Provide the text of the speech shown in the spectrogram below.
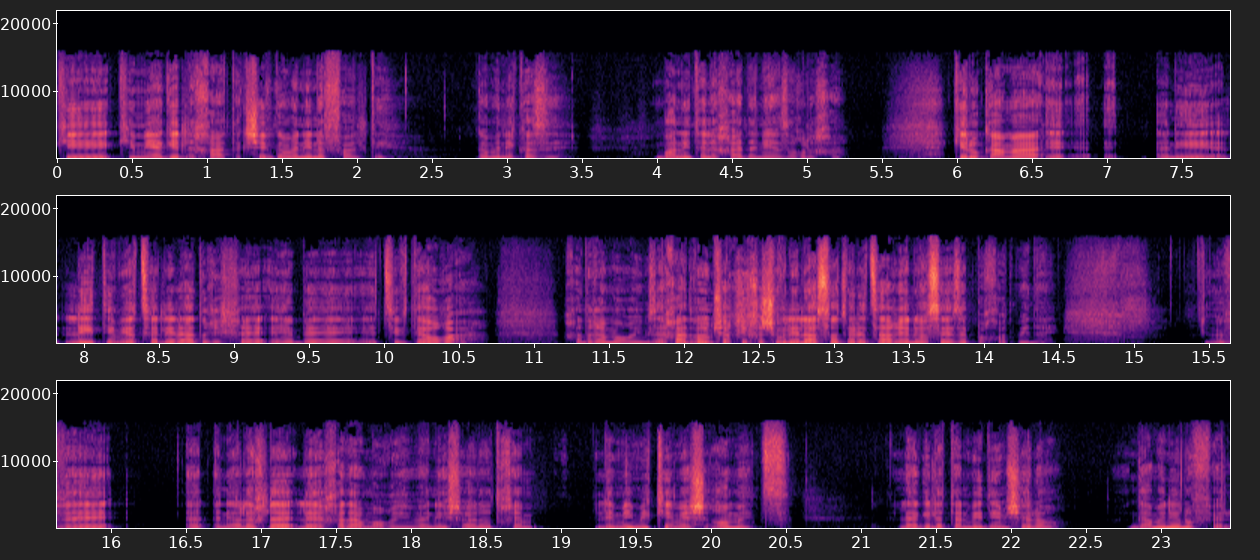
כי, כי מי יגיד לך, תקשיב, גם אני נפלתי. גם אני כזה. בוא אני אתן לך יד, אני אעזור לך. כאילו כמה, אה, אני לעתים יוצא לי להדריך בצוותי הוראה. חדרי מורים. זה אחד הדברים שהכי חשוב לי לעשות, ולצערי אני עושה את זה פחות מדי. ואני הולך לחדר מורים, ואני שואל אתכם, למי מכם יש אומץ להגיד לתלמידים שלו, גם אני נופל.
